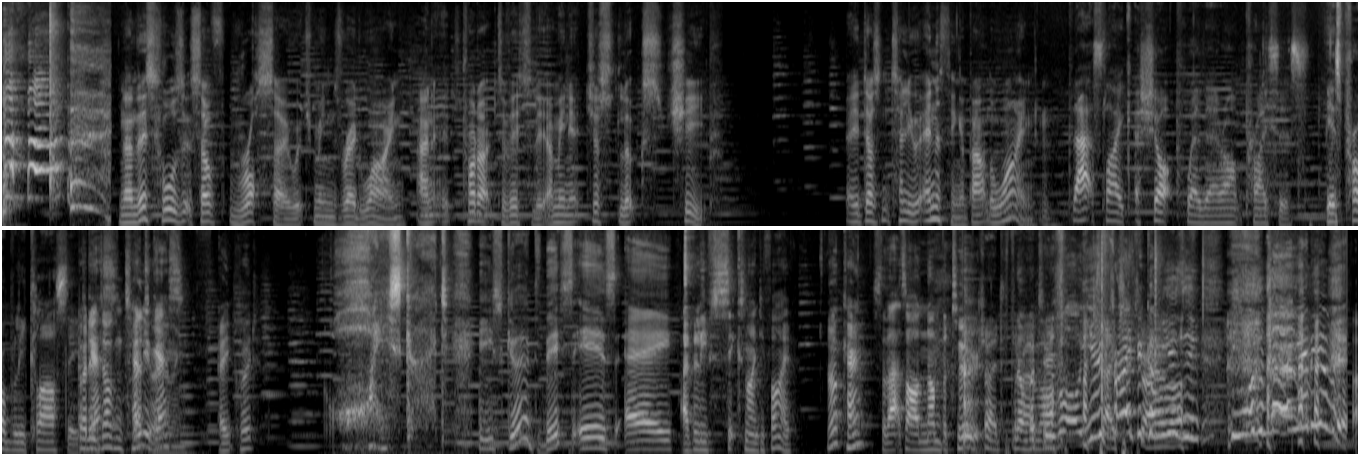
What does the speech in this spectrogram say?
Now this calls itself Rosso, which means red wine, and it's product of Italy. I mean, it just looks cheap. It doesn't tell you anything about the wine, That's like a shop where there aren't prices. It's probably classy. but Guess, it doesn't tell you guess. anything. Eight quid? oh, he's good. He's good. This is a, I believe, 6.95. Okay. So that's our number two. Tried to throw number him two. off. bottle. You Tried to tried to throw him confuse him. He wasn't buying any of it. Uh,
